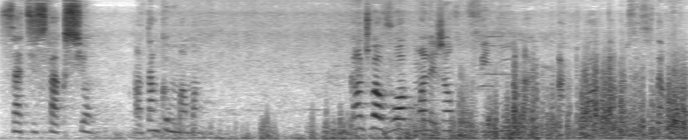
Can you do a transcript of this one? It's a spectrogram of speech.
satisfaction en tant que maman. Quand tu vas voir comment les gens vont venir à, toi à cause de cet enfant.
